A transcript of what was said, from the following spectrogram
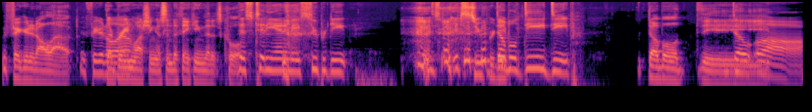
We figured it all out. We figured it They're all out. brainwashing us into thinking that it's cool. This titty anime is super deep. It's, it's Super deep. double D deep. double D. Do- aw.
